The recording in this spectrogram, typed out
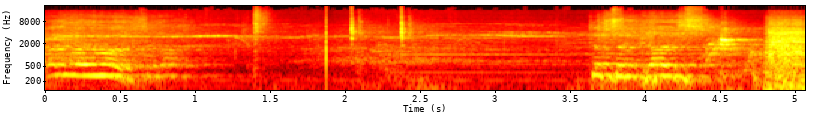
Thank you very much. Just in case.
